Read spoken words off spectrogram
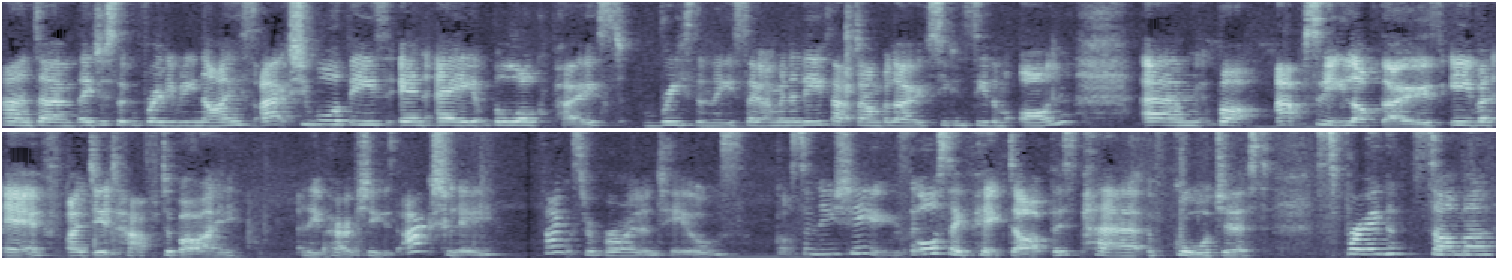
and um, they just look really, really nice. I actually wore these in a blog post recently, so I'm going to leave that down below so you can see them on. Um, but absolutely love those, even if I did have to buy a new pair of shoes. Actually, thanks River Island Heels, got some new shoes. I also picked up this pair of gorgeous spring summer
